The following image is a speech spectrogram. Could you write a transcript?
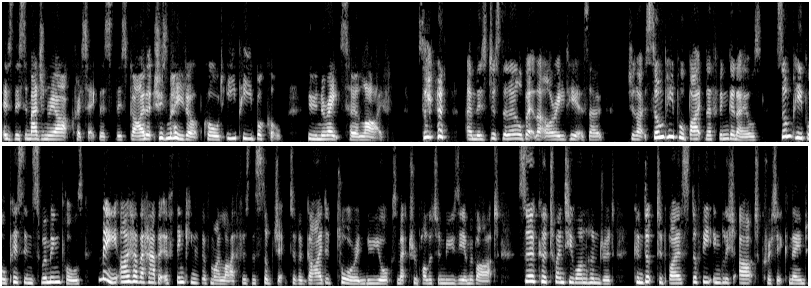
is this imaginary art critic, this this guy that she's made up called E.P. Buckle, who narrates her life. So, and there's just a little bit that I'll read here. So she's like, some people bite their fingernails, some people piss in swimming pools. Me, I have a habit of thinking of my life as the subject of a guided tour in New York's Metropolitan Museum of Art, circa 2100, conducted by a stuffy English art critic named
